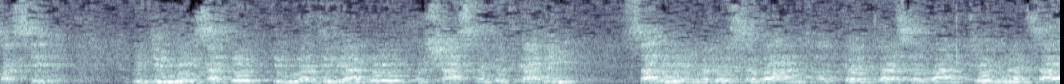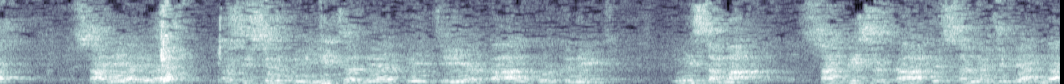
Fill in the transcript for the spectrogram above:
ਪਾਸੇ, ਕਿ ਜਿੰਨੇ ਸਾਡੇ ਤਿੰਨਾਂ ਜ਼ਿਲ੍ਹਿਆਂ ਦੇ ਪ੍ਰਸ਼ਾਸਨਿਕ ਅਧਿਕਾਰੀ, ਸਾਰੇ ਐਮਐਲਏ ਸਾਹਿਬਾਨ, ਹਲਕਾ ਇੰਚਾਰਜ ਸਾਹਿਬਾਨ, ਚੇਅਰਮੈਨ ਸਾਹਿਬ ਸਾਰੇ ਆਏ ਆ। ਅਸੀਂ ਸਿਰਫ ਇਹੀ ਚਾਹੁੰਦੇ ਹਾਂ ਕਿ ਜੇ ਅਕਾਲ ਪੁਰਖ ਨੇ ਇਹ ਸਮਾਂ ਸਾਡੀ ਸਰਕਾਰ ਦੇ ਸਮੇਂ 'ਚ ਲਿਆਂਦਾ,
